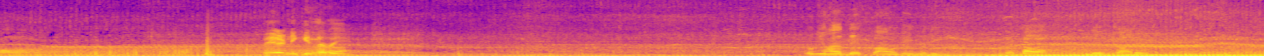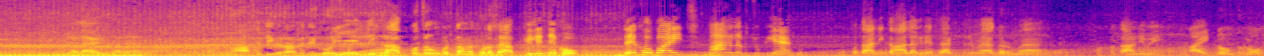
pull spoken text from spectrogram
है पेड़ नहीं गिर भाई। क्योंकि यहाँ देख पाओ कहीं भी देखा हुआ देख पा रहे यहाँ से दिख रहा है, देखो, ये दिख रहा है आपको जूम करता मैं थोड़ा सा आपके लिए देखो। देखो गाइज़ आग लग चुकी है। पता नहीं कहाँ लग रही है फैक्ट्री में घर में पता नहीं भाई आई डोंट नो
